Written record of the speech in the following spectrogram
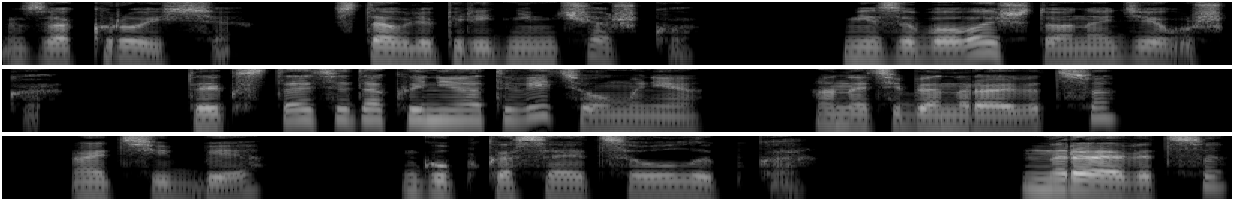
«Закройся», — ставлю перед ним чашку. «Не забывай, что она девушка. Ты, кстати, так и не ответил мне. Она тебе нравится?» «А тебе?» — губ касается улыбка. Нравится.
